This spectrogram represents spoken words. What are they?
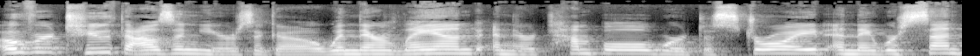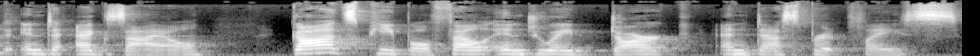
Over 2,000 years ago, when their land and their temple were destroyed and they were sent into exile, God's people fell into a dark and desperate place.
